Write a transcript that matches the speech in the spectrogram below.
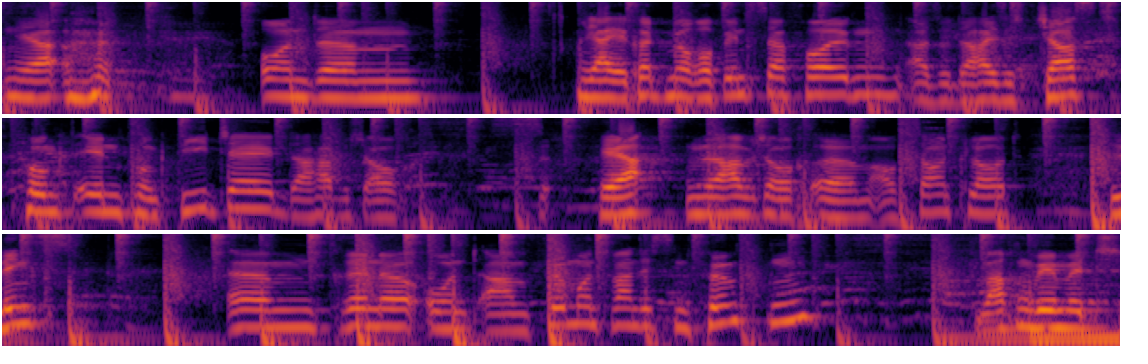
Ja, und ähm, ja, ihr könnt mir auch auf Insta folgen, also da heiße ich just.in.dj, da habe ich auch, ja, da habe ich auch ähm, auf Soundcloud Links ähm, drinne und am 25.05. machen wir mit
